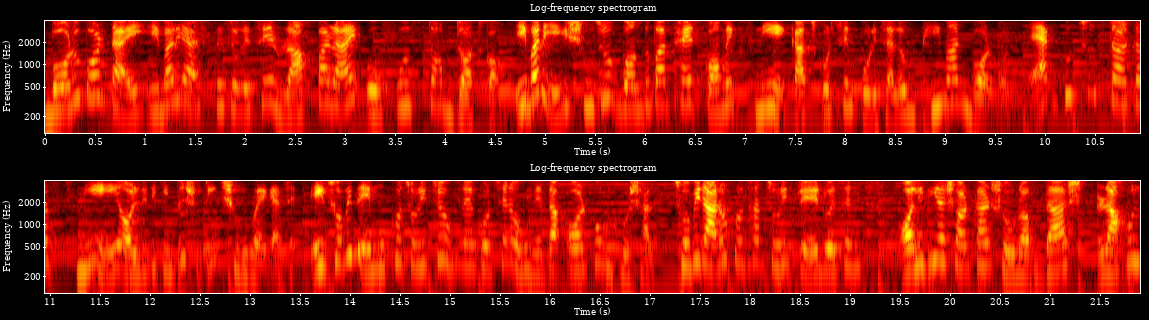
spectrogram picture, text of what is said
বড় পর্দায় এবারে আসতে চলেছে রাপ্পা রায় ও ফুল স্টপ ডট কম। এবারে সুযোগ বন্দ্যোপাধ্যায়ের কমিক্স নিয়ে কাজ করছেন পরিচালক ধীমান বর্মন। একগুচ্ছ স্টারকাস্ট নিয়ে অলরেডি কিন্তু শুটিং শুরু হয়ে গেছে। এই ছবিতে মুখ্য চরিত্রে অভিনয় করছেন অভিনেতা অর্পণ ঘোষাল। ছবির আরও প্রধান চরিত্রে রয়েছেন অলিভিয়া সরকার, সৌরভ দাস, রাহুল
